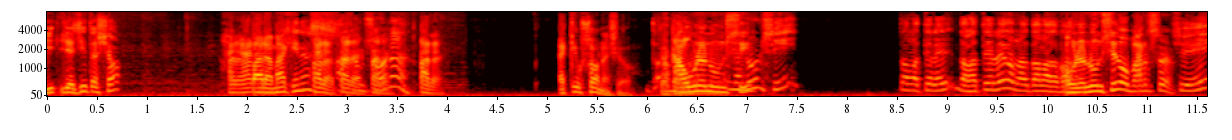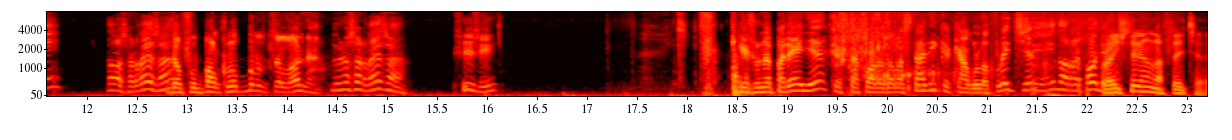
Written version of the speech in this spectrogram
I llegit això, Ara, ara. para màquines, Para, para, para, para. a què us sona això? A un anunci, Un anunci de la tele, de la tele, de la... De la a un anunci del Barça, Sí, de la cervesa. del Futbol Club Barcelona. D'una cervesa. Sí, sí. Que és una parella que està fora de l'estadi, que cau la fletxa. Sí, del repollo. Però ells tenen la fletxa.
